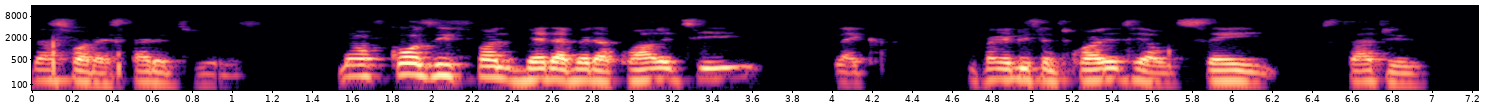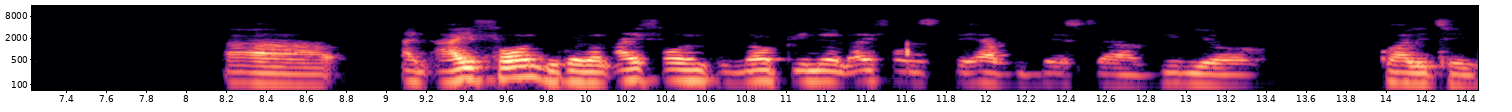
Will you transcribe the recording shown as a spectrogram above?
that's what I started to use. Now, of course, if you want better, better quality, like very decent quality, I would say start with uh, an iPhone because an iPhone, in my opinion, iPhones they have the best uh, video quality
